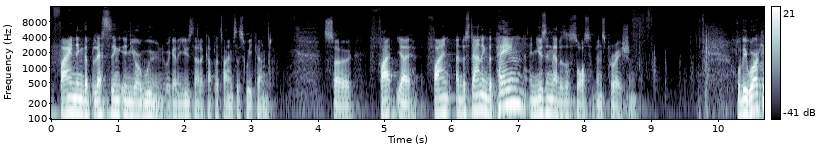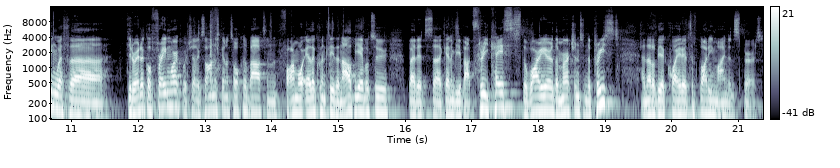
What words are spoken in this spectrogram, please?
finding the blessing in your wound. We're going to use that a couple of times this weekend. So, fi- yeah, find, understanding the pain and using that as a source of inspiration. We'll be working with a theoretical framework, which Alexander's going to talk about and far more eloquently than I'll be able to. But it's uh, going to be about three castes the warrior, the merchant, and the priest. And that'll be equated to body, mind, and spirit.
